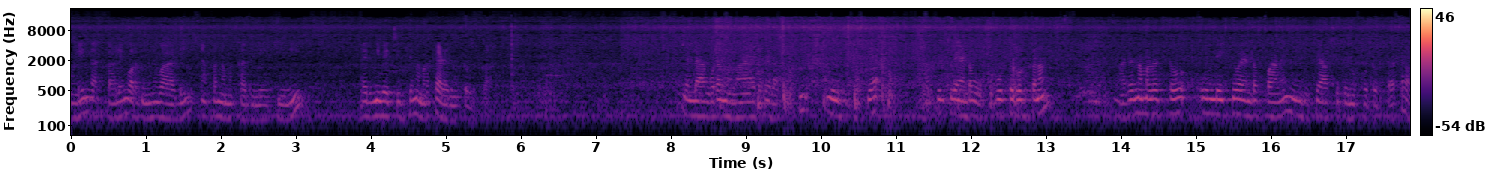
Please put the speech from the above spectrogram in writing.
ഉള്ളിയും തക്കാളിയും കുറഞ്ഞ് വാടി അപ്പം നമുക്കതിലേക്ക് ഇനി അരിഞ്ഞ് വെച്ചിരിക്കും നമ്മുടെ കിഴങ്ങിട്ട് കൊടുക്കാം എല്ലാം കൂടെ നന്നായിട്ട് ഇളക്കി വേവിക്കുക ഇതിലേക്ക് വേണ്ട ഉപ്പ് ഇട്ട് കൊടുക്കണം. അത് നമ്മളിട്ട് ഉള്ളിലേക്ക് വേണ്ട ഉപ്പാണ്. മീനിക്ക് ആവശ്യത്തിന് ഉപ്പ് ഇട്ട് കൊടുക്കുക കേട്ടോ.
